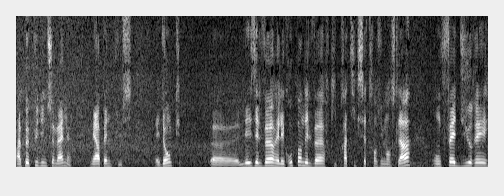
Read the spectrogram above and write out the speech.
un peu plus d'une semaine, mais à peine plus. Et donc euh, les éleveurs et les groupements d'éleveurs qui pratiquent cette transhumance-là ont fait durer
